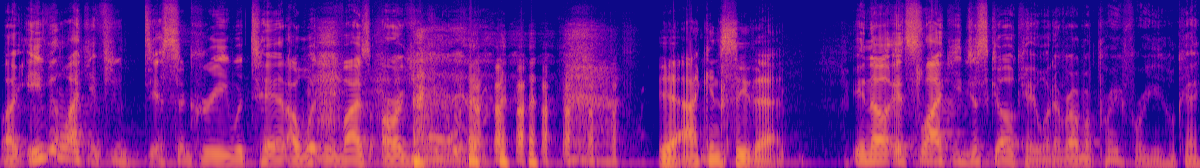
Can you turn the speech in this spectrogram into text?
Like even like if you disagree with Ted, I wouldn't advise arguing with him. Yeah, I can see that. You know, it's like you just go, okay, whatever. I'm gonna pray for you, okay?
